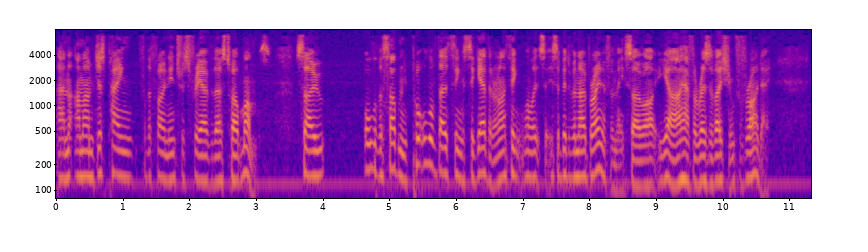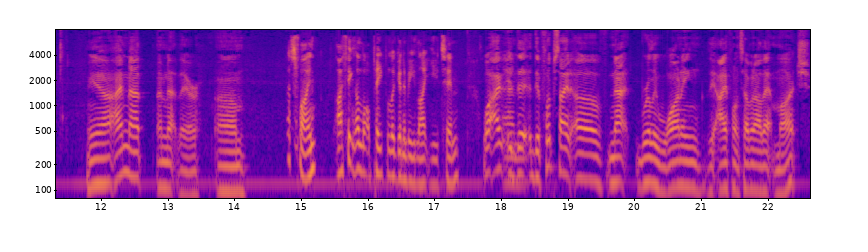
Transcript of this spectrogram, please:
and and I'm just paying for the phone interest free over those twelve months. So all of a sudden you put all of those things together, and I think well it's it's a bit of a no brainer for me. So uh, yeah, I have a reservation for Friday. Yeah, I'm not I'm not there. Um, That's fine. I think a lot of people are going to be like you, Tim. well, I, Um, the the flip side of not really wanting the iPhone 7 all that much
